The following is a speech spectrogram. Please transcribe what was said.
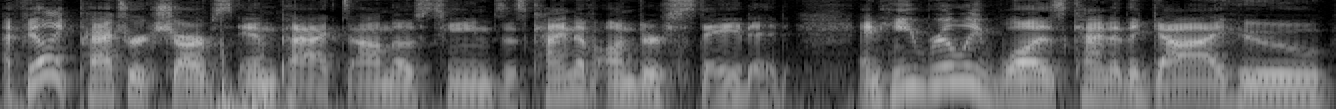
I feel like Patrick Sharp's impact on those teams is kind of understated. And he really was kind of the guy who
